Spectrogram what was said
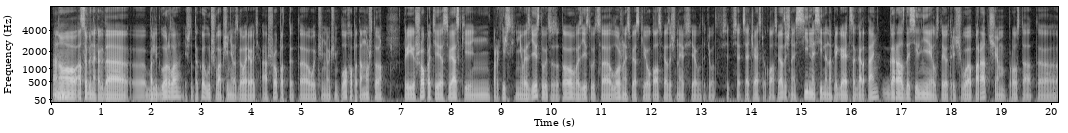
Ага. Но особенно, когда э, болит горло и что такое, лучше вообще не разговаривать. А шепот — это очень-очень плохо, потому что при шепоте связки практически не воздействуются, зато воздействуются ложные связки, околосвязочные, все вот эти вот, вся, вся часть околосвязочная. Сильно-сильно напрягается гортань, гораздо сильнее устает речевой аппарат, чем просто от э,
